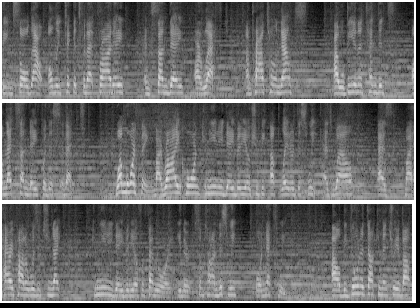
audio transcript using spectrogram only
being sold out. Only tickets for that Friday and Sunday are left. I'm proud to announce I will be in attendance on that Sunday for this event. One more thing, my Rhyhorn Community Day video should be up later this week, as well as my Harry Potter Wizards Unite Community Day video for February, either sometime this week or next week. I'll be doing a documentary about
